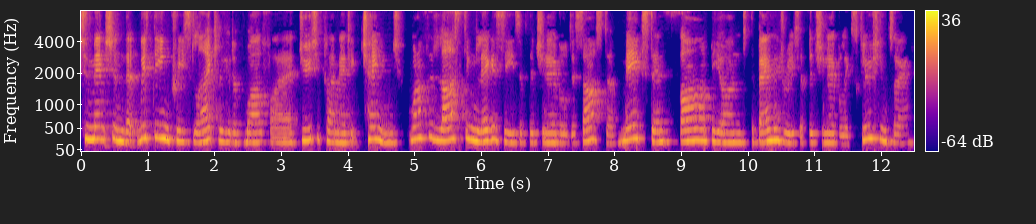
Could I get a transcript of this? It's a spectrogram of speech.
to mention that with the increased likelihood of wildfire due to climatic change, one of the lasting legacies of the Chernobyl disaster may extend far beyond the boundaries of the Chernobyl exclusion zone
